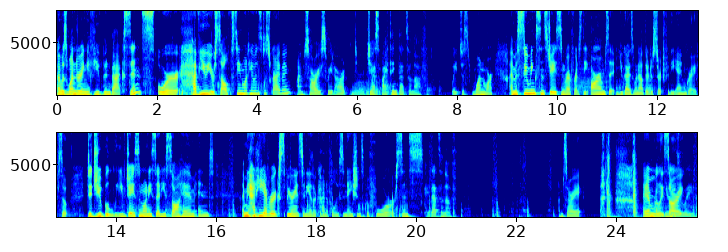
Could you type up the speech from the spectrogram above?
I was wondering if you've been back since, or have you yourself seen what he was describing? I'm sorry, sweetheart. Jess, I think that's enough. Wait, just one more. I'm assuming since Jason referenced the arms that you guys went out there to search for the engrave. So, did you believe Jason when he said he saw him? And, I mean, had he ever experienced any other kind of hallucinations before or since? Okay, that's enough. I'm sorry. I am really You need sorry. to leave.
